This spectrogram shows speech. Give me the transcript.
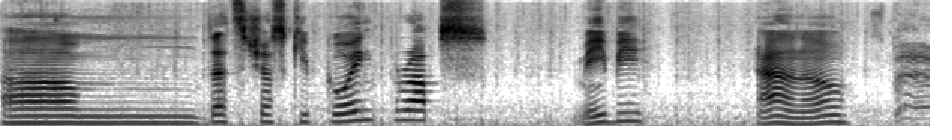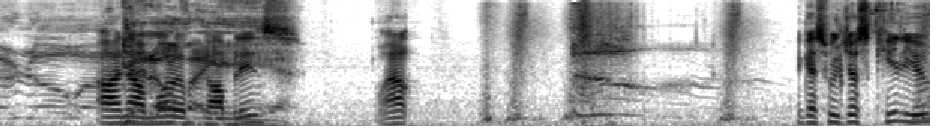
Um, let's just keep going, perhaps. Maybe. I don't know. Oh no, Get more of goblins. here. Well, I guess we'll just kill you.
